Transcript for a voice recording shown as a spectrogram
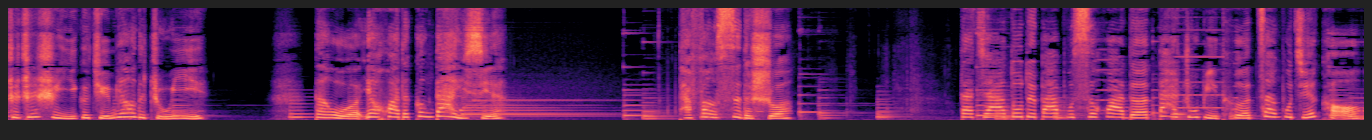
这真是一个绝妙的主意，但我要画的更大一些。他放肆地说：“大家都对巴布斯画的大朱比特赞不绝口。”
